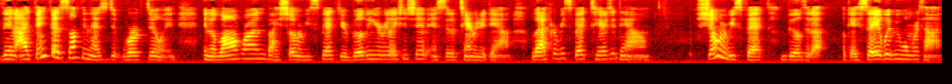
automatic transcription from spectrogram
then I think that's something that's worth doing. In the long run, by showing respect, you're building your relationship instead of tearing it down. Lack of respect tears it down. Showing respect builds it up. Okay, say it with me one more time.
